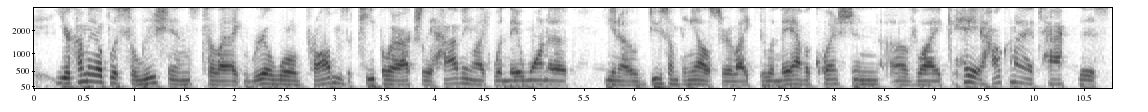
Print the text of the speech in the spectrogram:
you're coming up with solutions to like real world problems that people are actually having, like when they want to, you know, do something else or like when they have a question of like, hey, how can I attack this,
